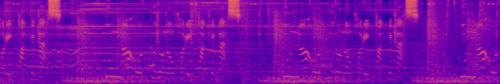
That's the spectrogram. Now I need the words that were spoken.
ঘরেই থাকবে ব্যাস। পূর্ণা ওর পুরনো ঘরেই থাকবে ব্যাস। পূর্ণা ওর পুরনো ঘরেই থাকবে ব্যাস। পূর্ণা ওর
